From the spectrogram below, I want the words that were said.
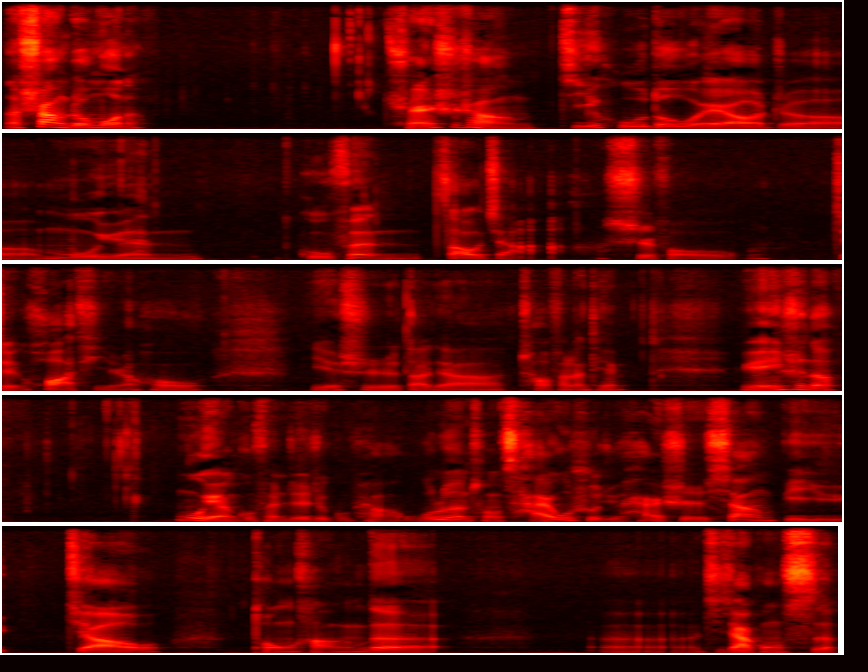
那上周末呢，全市场几乎都围绕着牧原股份造假是否这个话题，然后也是大家吵翻了天。原因是呢？牧原股份这只股票，无论从财务数据还是相比较同行的呃几家公司，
